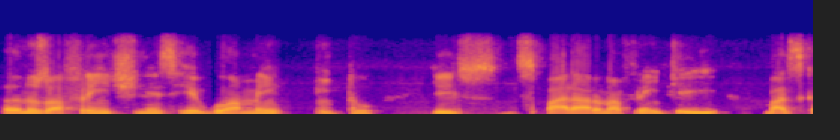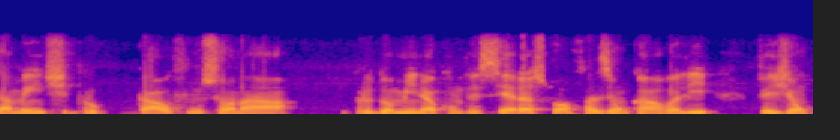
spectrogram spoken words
anos à frente nesse regulamento, e eles dispararam na frente e basicamente para o carro funcionar, para o domínio acontecer, era só fazer um carro ali, feijão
